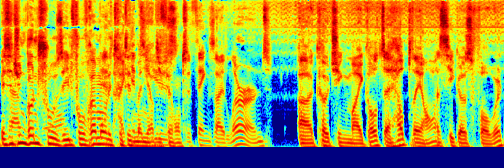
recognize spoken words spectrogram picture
Mais c'est une bonne chose et il faut vraiment les traiter de manière différente. uh, coaching Michael to help Leon as he goes forward.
